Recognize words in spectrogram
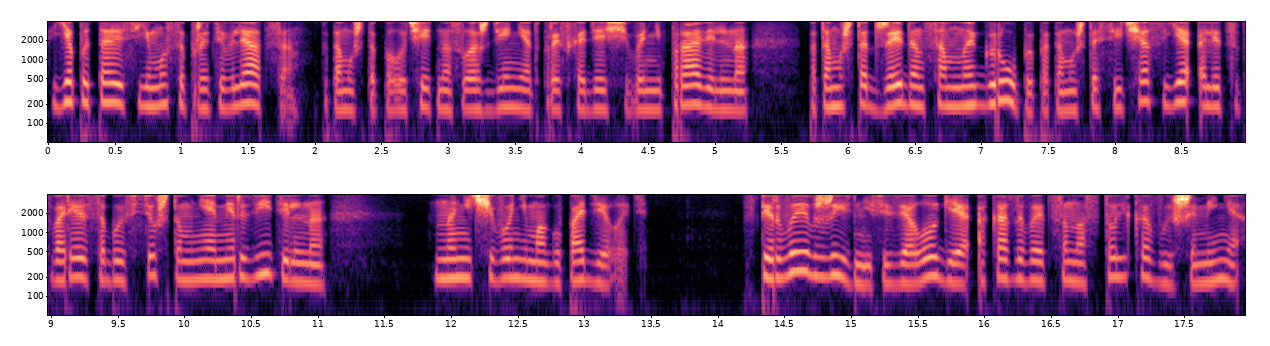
Я пытаюсь ему сопротивляться, потому что получить наслаждение от происходящего неправильно, потому что Джейден со мной группы, потому что сейчас я олицетворяю собой все, что мне омерзительно, но ничего не могу поделать. Впервые в жизни физиология оказывается настолько выше меня.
